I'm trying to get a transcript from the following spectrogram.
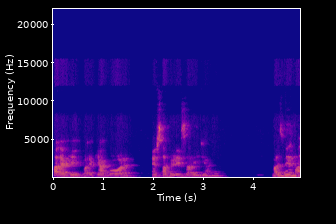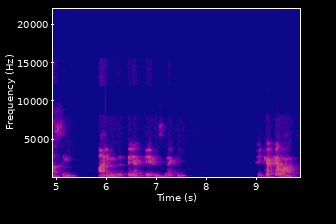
para quê? Para que agora restabeleça a lei de amor. Mas mesmo assim, ainda tem aqueles né, que fica aquela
